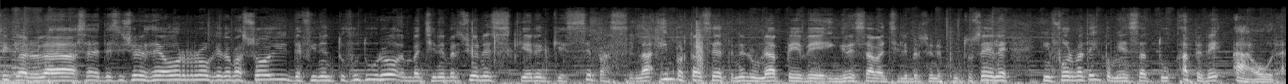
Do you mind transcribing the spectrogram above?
Sí, claro, las eh, decisiones de ahorro que tomas hoy definen tu futuro. En Banchile Inversiones quieren que sepas la importancia de tener un APB. Ingresa a banchileinversiones.cl, infórmate y comienza tu APB ahora.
